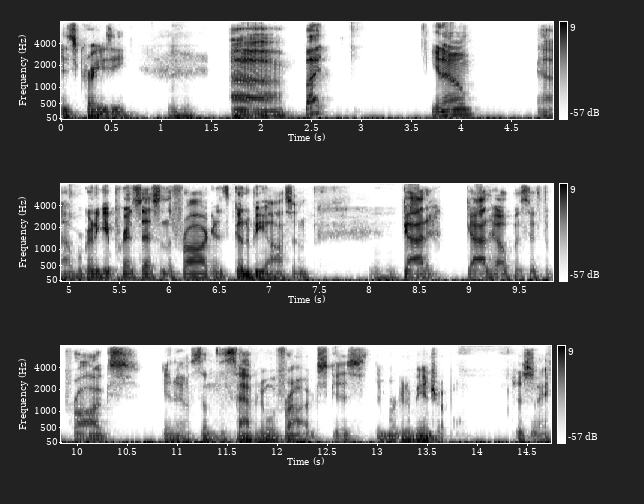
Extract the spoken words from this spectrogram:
it's crazy. Mhm. Uh, but you know, uh, we're gonna get Princess and the Frog, and it's gonna be awesome. Mhm. God, God help us if the frogs, you know, something's happening with frogs, because then we're gonna be in trouble. Just saying.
